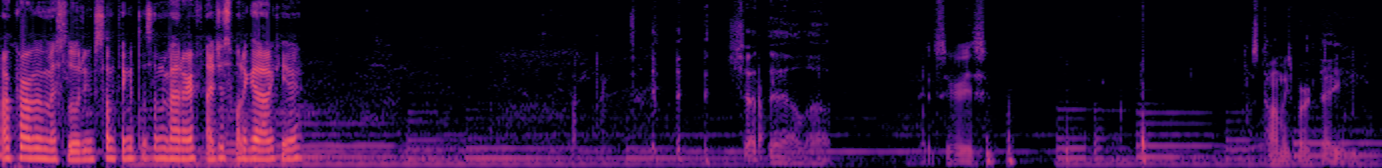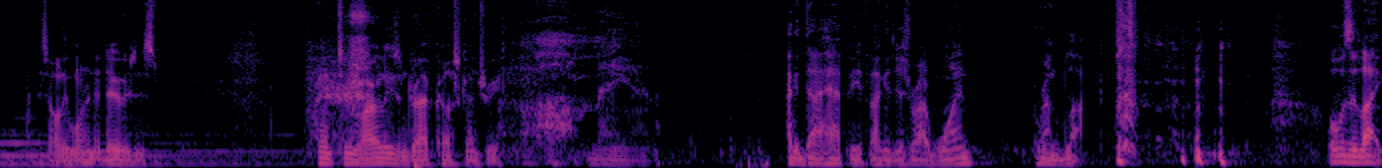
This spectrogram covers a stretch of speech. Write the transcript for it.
I probably missed looting something, it doesn't matter. I just want to get out of here. Shut the hell up. That's serious. It's Tommy's birthday, and that's all he wanted to do is just rent two Harleys and drive cross country. Man. I could die happy if I could just ride one around the block. what was it like?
